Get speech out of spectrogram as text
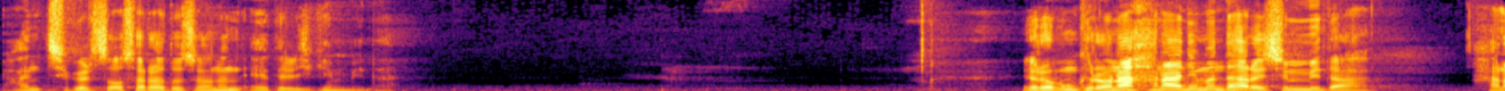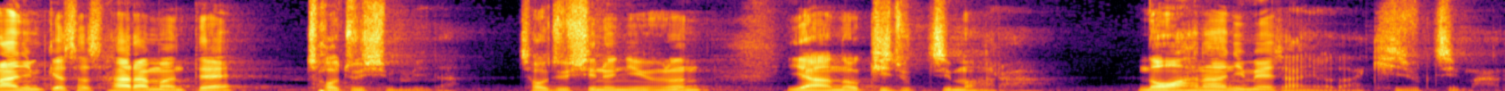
반칙을 써서라도 저는 애들 이깁니다. 여러분 그러나 하나님은 다르십니다. 하나님께서 사람한테 져 주십니다. 져 주시는 이유는 야 너 기죽지 마라. 너 하나님의 자녀다. 기죽지 마라.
